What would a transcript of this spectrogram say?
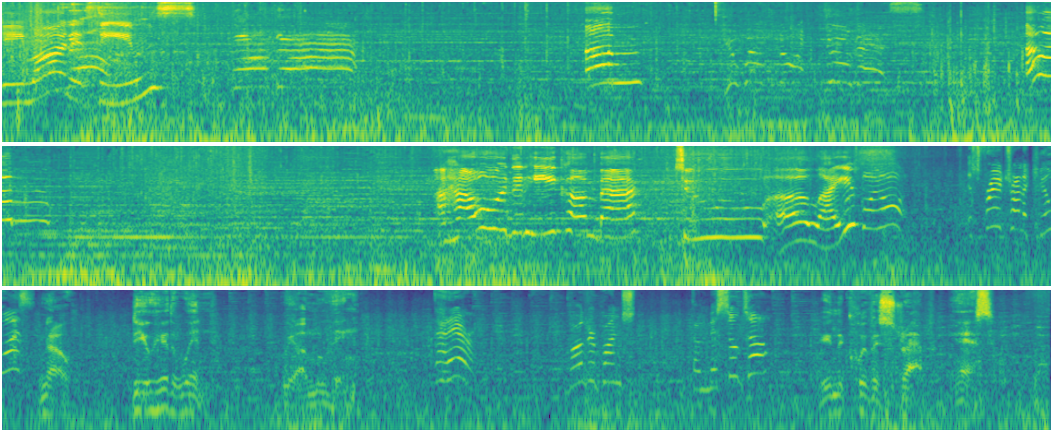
Game on, it seems. Um, You will not do this! um. How did he come back to uh, life? What's going on? Is Freya trying to kill us? No. Do you hear the wind? We are moving. That arrow. Baldur punched the mistletoe? In the quiver strap, yes.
